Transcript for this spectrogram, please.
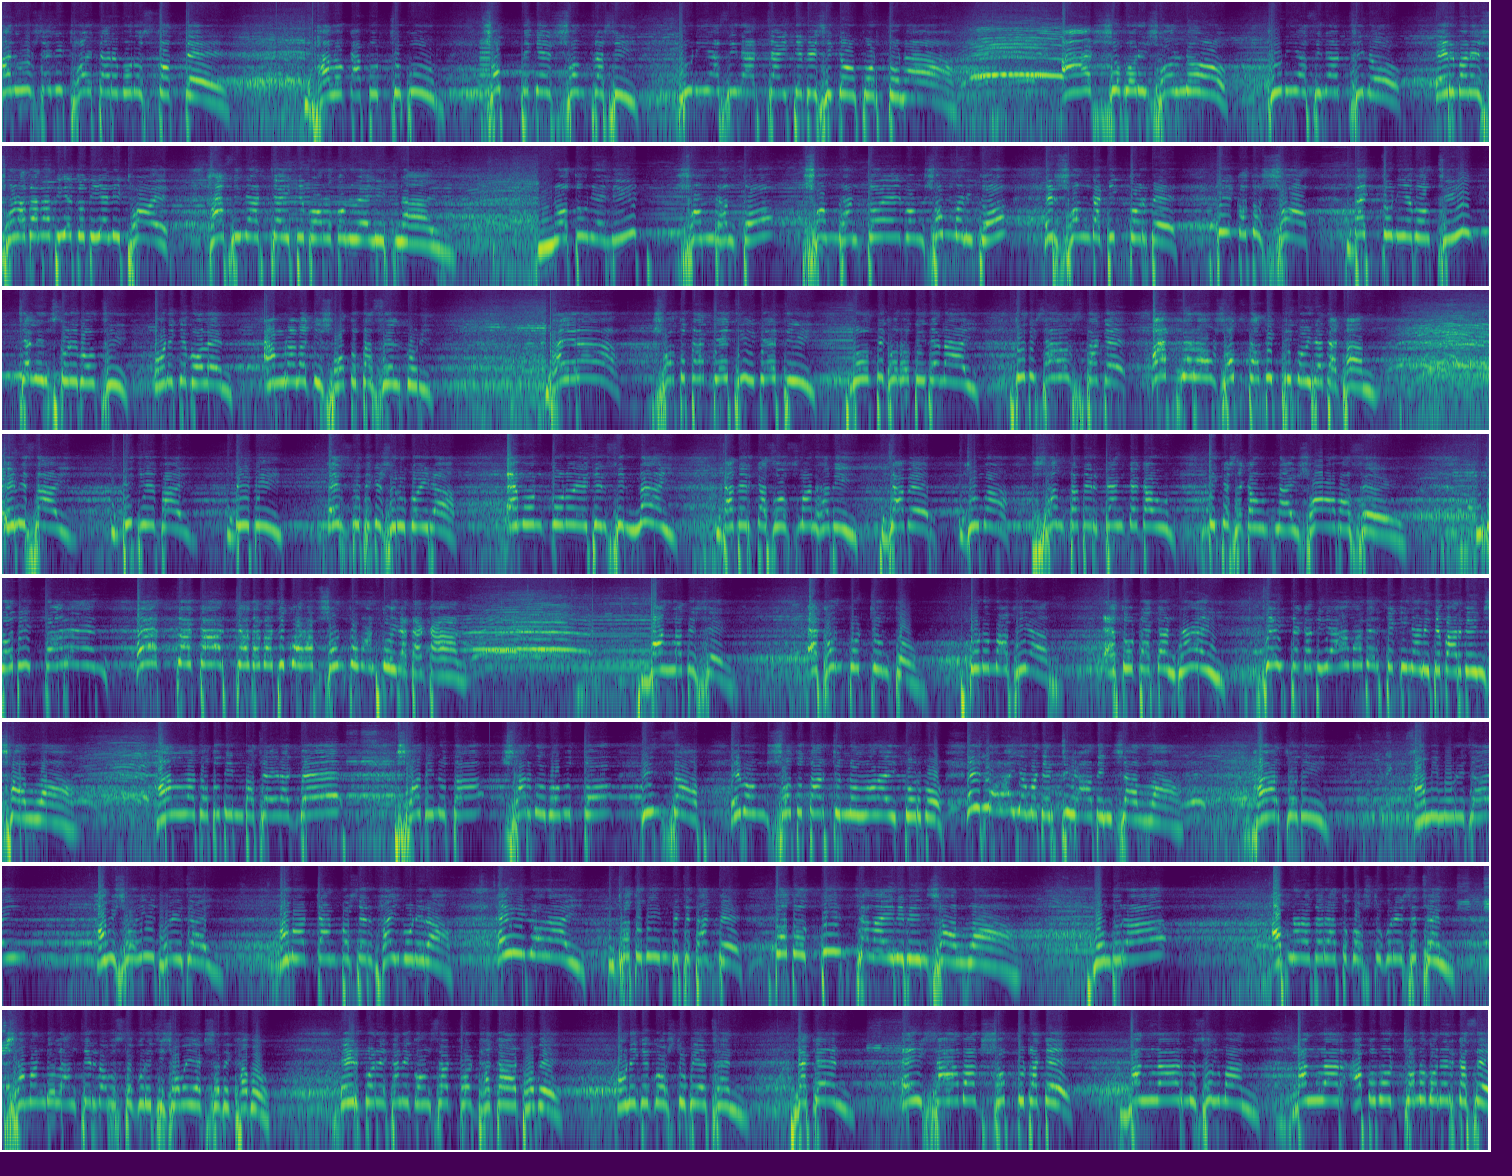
মানুষ এলিট হয় তার মনস্তত্ত্বে। ভালো কাপড় চুপুর সব থেকে সন্ত্রাসী, দুনিয়া সিনার চাইতে বেশি কেউ পড়তো না। আটশো স্বর্ণ দুনিয়া সিনার ছিল। এর মানে সোনা দানা দিয়ে যদি এলিট হয়, হাসিনার চাইতে বড় কোনো এলিট নাই। নতুন এলিট, সম্ভ্রান্ত সম্ভ্রান্ত এবং সম্মানিত, এর সংজ্ঞা ঠিক করবে। কে কত সৎ, দায়িত্ব নিয়ে বলছি চ্যালেঞ্জ করে বলছি। অনেকে বলেন, আমরা নাকি সততা সেল করি। ভাইয়েরা, সততা বেচি বেচি, বলতে কোনো দিতে নাই। যদি সাহস আপনারাও সততা বিক্রি করে দেখান। এনএসআই ডিজিএফআই ডিবি, এসপি থেকে শুরু কইরা এমন কোন এজেন্সি নাই যাদের কাছে ওসমান হাদি, জাবের, জুমা, শান্তাদের ব্যাংক অ্যাকাউন্ট, বিকাশ অ্যাকাউন্ট নাই, সব আছে। যদি পারেন, এক টাকার চাঁদাবাজি করাপশন প্রমাণ কইরা দেখান। বাংলাদেশে এখন পর্যন্ত কোন মাফিয়ার এত টাকা নাই যেই টাকা দিয়ে আমাদেরকে কিনে নিতে পারবে ইনশাল্লাহ আল্লাহ যতদিন বাঁচায় রাখবে, স্বাধীনতা, সার্বভৌমত্ব, ইনসাফ এবং সততার জন্য লড়াই করব। এই লড়াই আমাদের জিহাদ ইনশাল্লাহ আর যদি আমি মরে যাই, আমি শহীদ হয়ে যাই, আমার ডান পাশের ভাই বোনেরা, এই লড়াই যতদিন বেঁচে থাকবে, ততদিন চালাই নেবে ইনশাআল্লাহ। বন্ধুরা, আপনারা যারা এত কষ্ট করে এসেছেন, সামান্য লাঞ্চের ব্যবস্থা করেছি, সবাই একসাথে খাব। এরপর এখানে কনসার্ট ফর ঢাকা আট হবে। অনেকে কষ্ট পেয়েছেন। দেখেন, এই শাহবাগ শব্দটাকে বাংলার মুসলমান, বাংলার আপমর জনগণের কাছে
